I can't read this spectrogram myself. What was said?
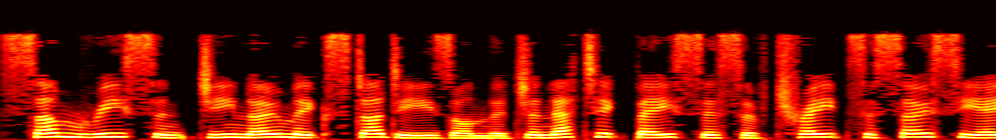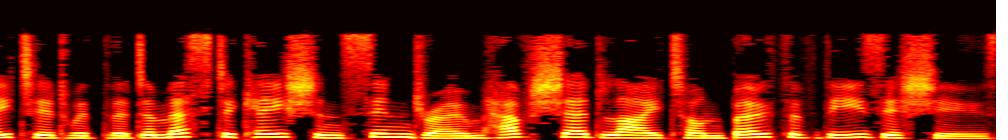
Some recent genomic studies on the genetic basis of traits associated with the domestication syndrome have shed light on both of these issues.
